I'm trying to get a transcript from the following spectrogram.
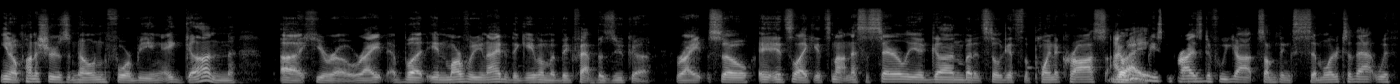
you know Punisher is known for being a gun uh, hero, right? But in Marvel United, they gave him a big fat bazooka. Right, so it's like it's not necessarily a gun, but it still gets the point across. I Right. wouldn't be surprised if we got something similar to that with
